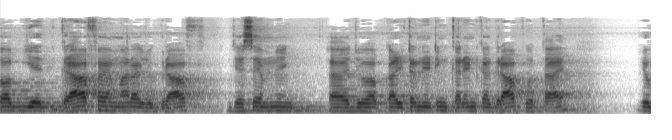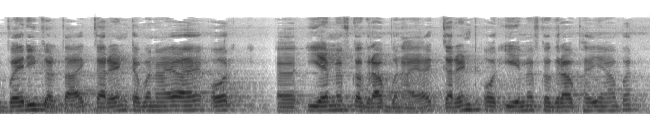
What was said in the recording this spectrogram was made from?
तो अब ये ग्राफ है हमारा, जो ग्राफ जैसे हमने जो आपका अल्टरनेटिंग करंट का ग्राफ होता है, जो वेरी करता है करंट बनाया है और ईएमएफ e का ग्राफ बनाया है। करंट और ईएमएफ e का ग्राफ है यहाँ पर।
